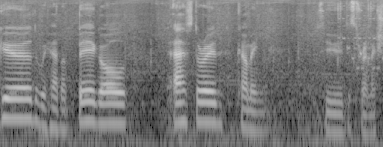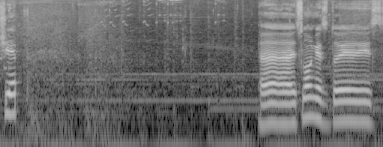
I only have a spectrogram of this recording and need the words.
good. We have a big old asteroid coming to destroy my ship. Uh, as long as these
